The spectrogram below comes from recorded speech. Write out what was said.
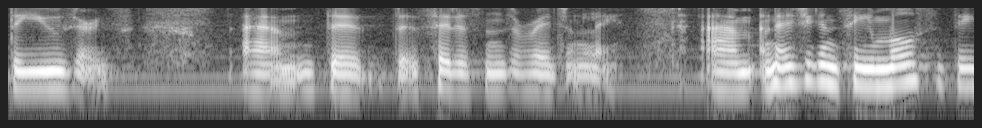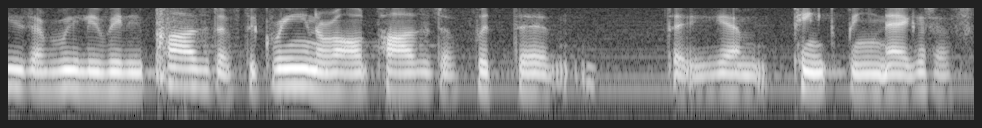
the users. Um, the, the, citizens originally. Um, and as you can see, most of these are really, really positive. The green are all positive with the, the um, pink being negative.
